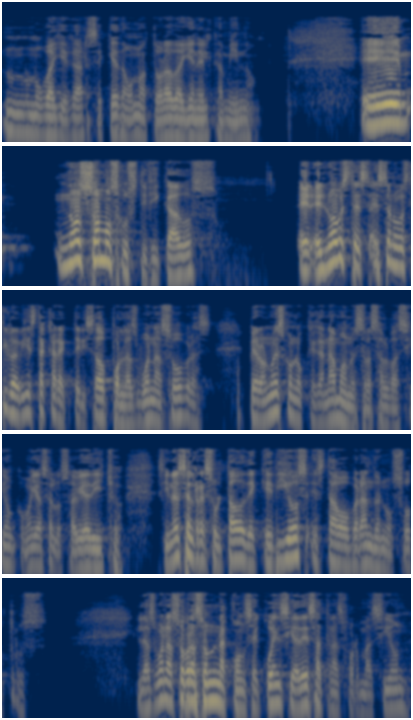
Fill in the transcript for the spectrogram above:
uno no va a llegar, se queda uno atorado ahí en el camino. Eh, no somos justificados. El, nuevo, este, este, nuevo estilo de vida está caracterizado por las buenas obras, pero no es con lo que ganamos nuestra salvación, como ya se los había dicho, sino es el resultado de que Dios está obrando en nosotros. Las buenas obras son una consecuencia de esa transformación.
